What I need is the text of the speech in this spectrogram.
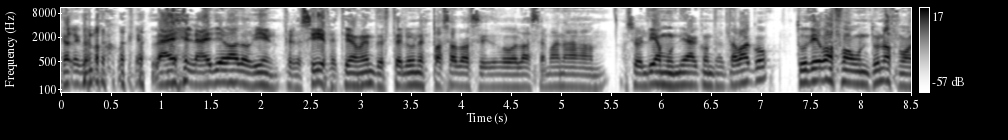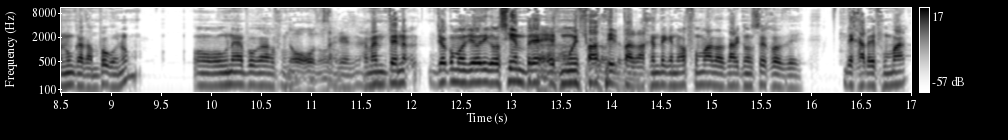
yo reconozco que la he, la he llevado bien. Pero sí, efectivamente, este lunes pasado ha sido la semana, ha sido el Día Mundial contra el Tabaco. Tú, Diego, has fumado, tú no has fumado nunca tampoco, ¿no? O una época... No, no, o sea, no. que realmente no- yo como yo digo siempre, No, es muy fácil para la gente que no ha fumado dar consejos de dejar de fumar.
